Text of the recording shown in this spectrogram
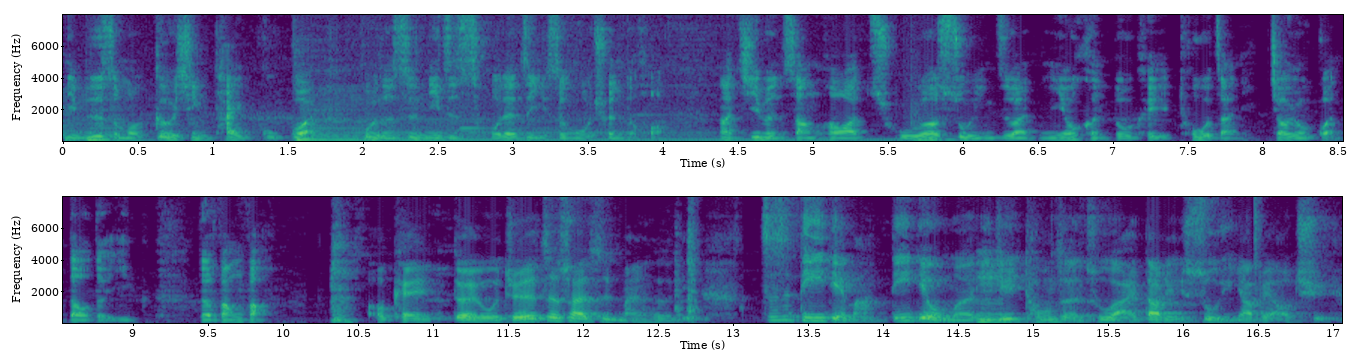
你不是什么个性太古怪，或者是你只是活在自己生活圈的话，那基本上的话，除了宿营之外，你有很多可以拓展你交友管道的一的方法。OK，对我觉得这算是蛮合理，这是第一点嘛。第一点我们已经统整出来，到底宿营要不要去。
